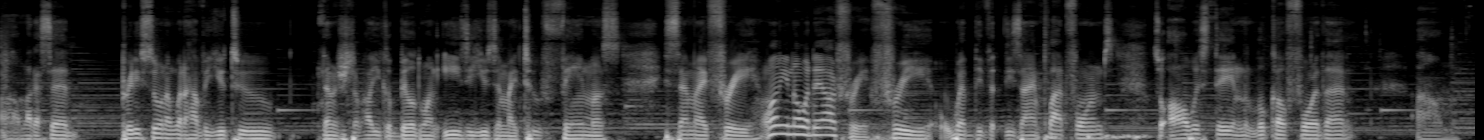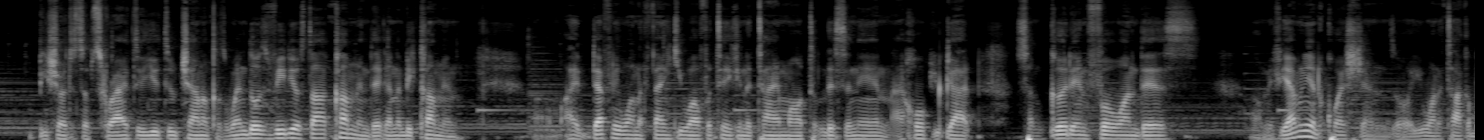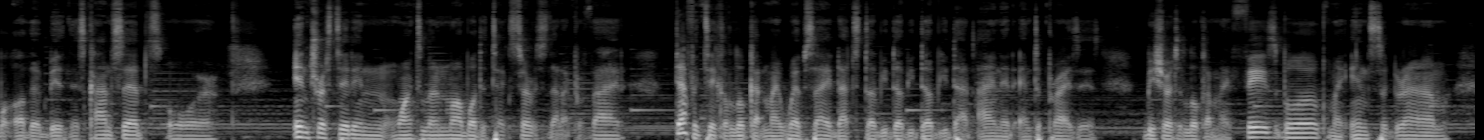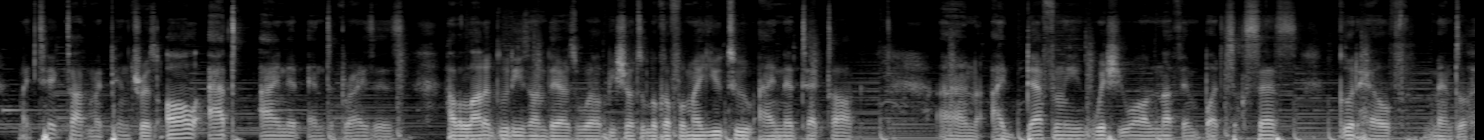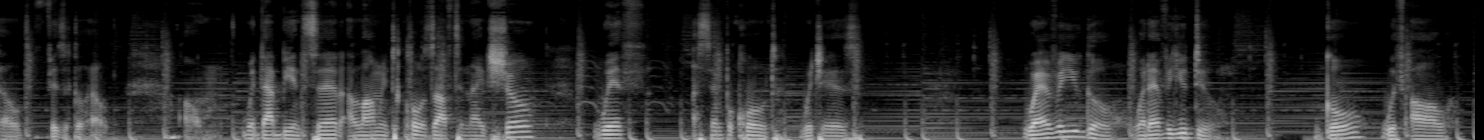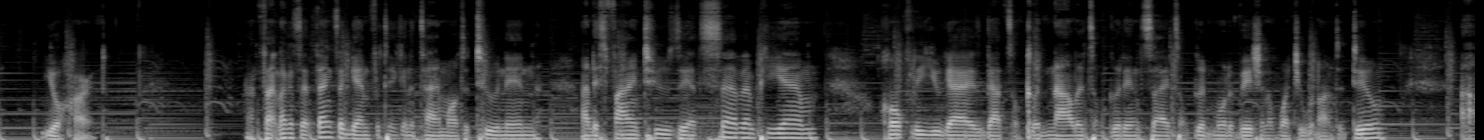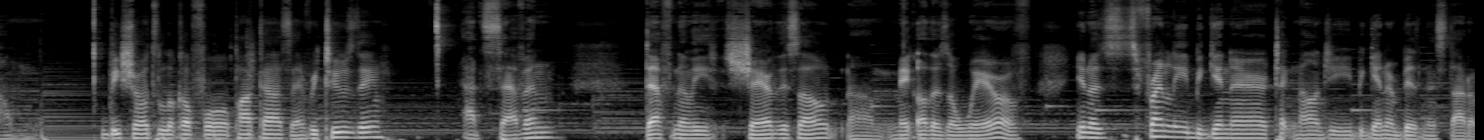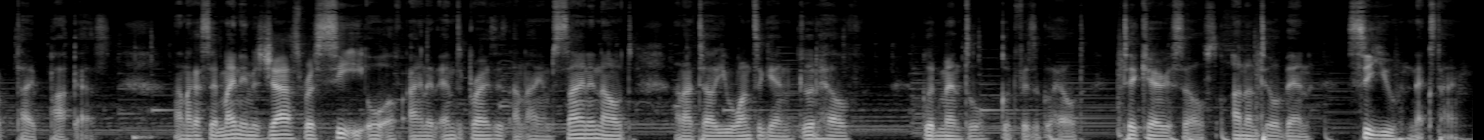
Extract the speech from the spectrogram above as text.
Um, like i said pretty soon i'm to have a youtube demonstration of how you could build one easy using my two famous semi-free well you know what they are free free web de- design platforms. So always stay in the lookout for that. Um, be sure to subscribe to the youtube channel because when those videos start coming they're gonna be coming um, I definitely want to thank you all for taking the time out to listen in. I hope you got some good info on this. Um, if you have any other questions or you want to talk about other business concepts or interested in wanting to learn more about the tech services that I provide, definitely take a look at my website. That's www.inedenterprises. Be sure to look at my Facebook, my Instagram, my TikTok, my Pinterest, all at iNed Enterprises. Have a lot of goodies on there as well. Be sure to look up for my YouTube, iNed Tech Talk. And I definitely wish you all nothing but success, good health, mental health, physical health. Um, with that being said, allow me to close off tonight's show with a simple quote, which is Wherever you go, whatever you do, go with all your heart. And th- like I said, thanks again for taking the time out to tune in on this fine Tuesday at 7 p.m. Hopefully, you guys got some good knowledge, some good insight, some good motivation of what you would want to do. Um, be sure to look up for podcasts every Tuesday at 7. Definitely share this out, um, make others aware of, you know, it's friendly beginner technology, beginner business startup type podcast. And like I said, my name is Jasper, CEO of iNed Enterprises, and I am signing out. And I tell you once again, good health, good mental, good physical health. Take care of yourselves. And until then, see you next time.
